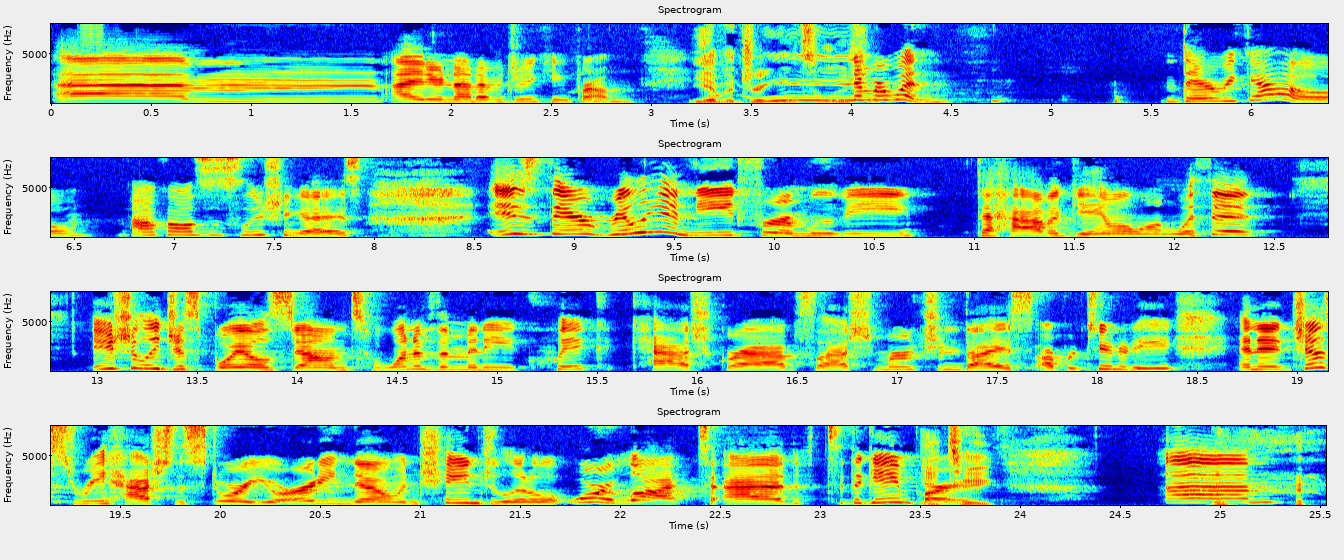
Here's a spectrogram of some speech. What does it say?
um, I do not have a drinking problem. You have a drinking solution. Number one. There we go. Alcohol is a solution, guys. Is there really a need for a movie to have a game along with it? It usually just boils down to one of the many quick cash grab slash merchandise opportunity, and it just rehash the story you already know and change a little or a lot to add to the game part. Um.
